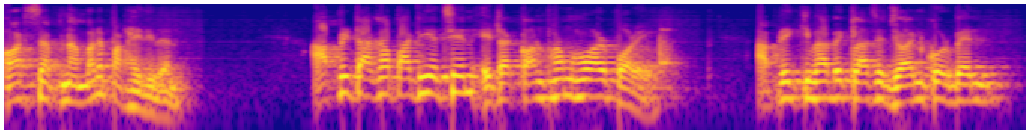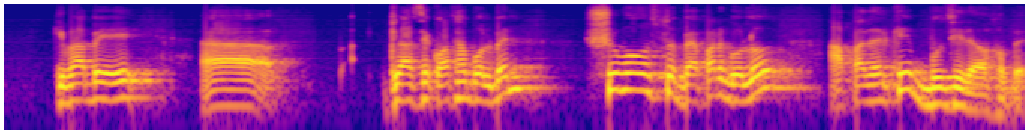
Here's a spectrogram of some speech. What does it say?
হোয়াটসঅ্যাপ নাম্বারে পাঠিয়ে দিবেন। আপনি টাকা পাঠিয়েছেন, এটা কনফার্ম হওয়ার পরে আপনি কীভাবে ক্লাসে জয়েন করবেন, কীভাবে ক্লাসে কথা বলবেন, সমস্ত ব্যাপারগুলো আপনাদেরকে বুঝিয়ে দেওয়া হবে।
